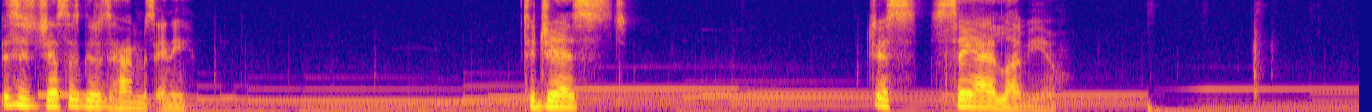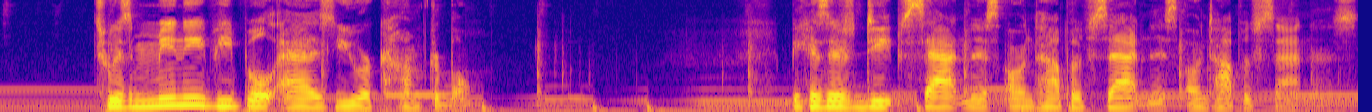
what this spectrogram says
This is just as good a time as any. To just just say I love you. To as many people as you are comfortable. Because there's deep sadness on top of sadness on top of sadness.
